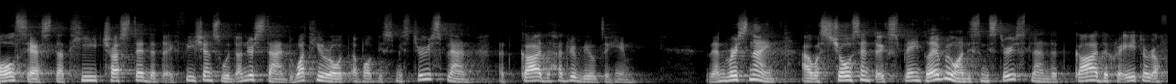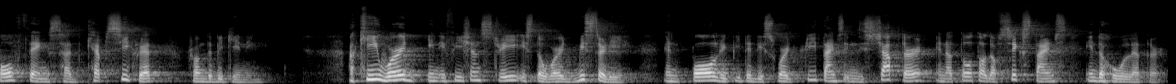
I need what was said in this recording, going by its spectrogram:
Paul says that he trusted that the Ephesians would understand what he wrote about this mysterious plan that God had revealed to him. Then, verse 9 I was chosen to explain to everyone this mysterious plan that God, the creator of all things, had kept secret from the beginning. A key word in Ephesians 3 is the word mystery, and Paul repeated this word three times in this chapter and a total of six times in the whole letter.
